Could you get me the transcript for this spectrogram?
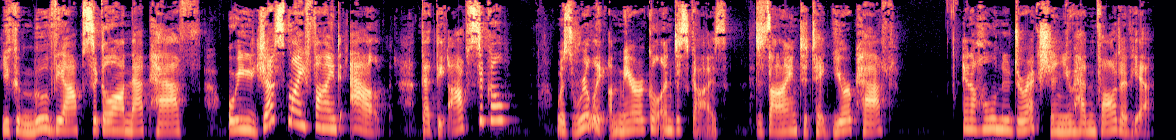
you can move the obstacle on that path, or you just might find out that the obstacle was really a miracle in disguise, designed to take your path in a whole new direction you hadn't thought of yet.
